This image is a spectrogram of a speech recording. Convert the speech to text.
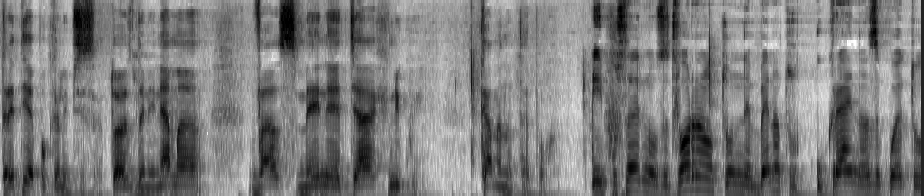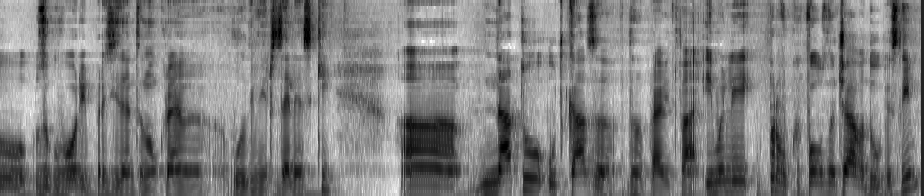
Третия е апокалипсиса. Тоест да ни няма вас, мене, тях, никой. Каменната епоха. И последно, затвореното небе над Украина, за което заговори президента на Украина Владимир Зеленски, а, НАТО отказа да направи това. Има ли, първо, какво означава да обясним?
